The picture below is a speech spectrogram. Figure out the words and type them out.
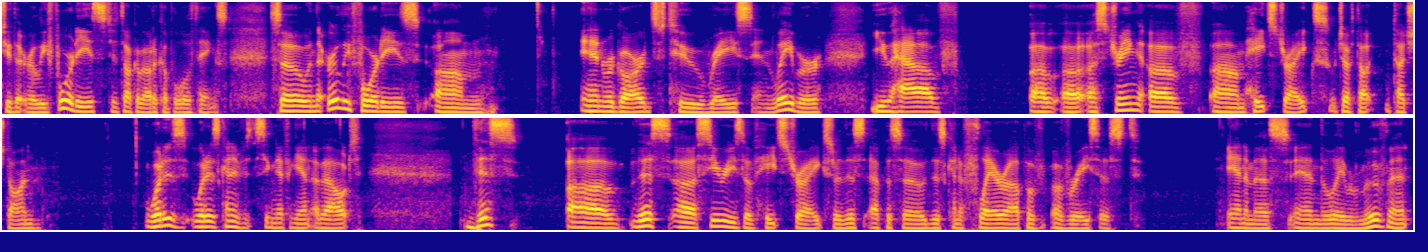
to the early 40s to talk about a couple of things. So in the early 40s, um, in regards to race and labor, you have a, a, a string of um, hate strikes, which I've touched on. What is what is kind of significant about this uh, this uh, series of hate strikes or this episode, this kind of flare up of, of racist animus in the labor movement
